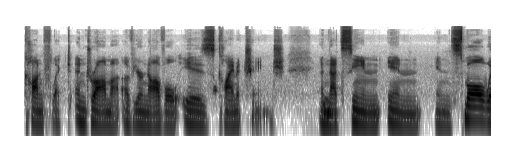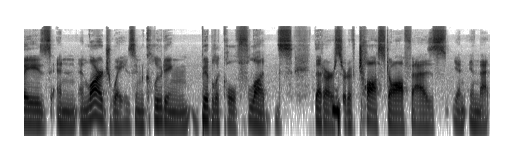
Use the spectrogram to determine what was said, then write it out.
conflict and drama of your novel is climate change and mm. that's seen in in small ways and, and large ways, including biblical floods that are mm. sort of tossed off as in, in that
